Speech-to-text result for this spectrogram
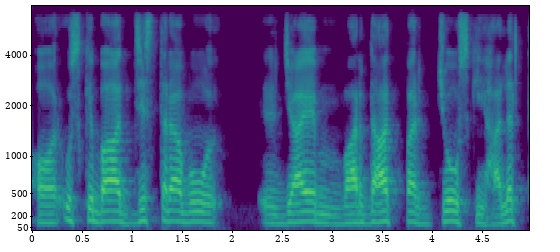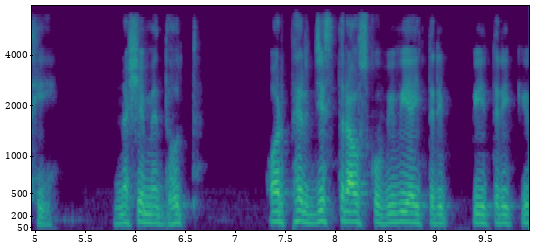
اور اس کے بعد جس طرح وہ جائے واردات پر جو اس کی حالت تھی، نشے میں دھت، اور پھر جس طرح اس کو وی وی آئی پی طریقے،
